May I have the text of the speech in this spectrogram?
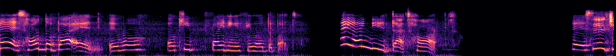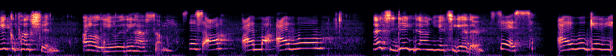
This, hold the button. It will it'll keep fighting if you hold the button. Hey, I need that heart. This, Here, drink a potion. Oh, you already have some. sis, I'll, I'm, I will, Let's dig down here together. sis, I will give you,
